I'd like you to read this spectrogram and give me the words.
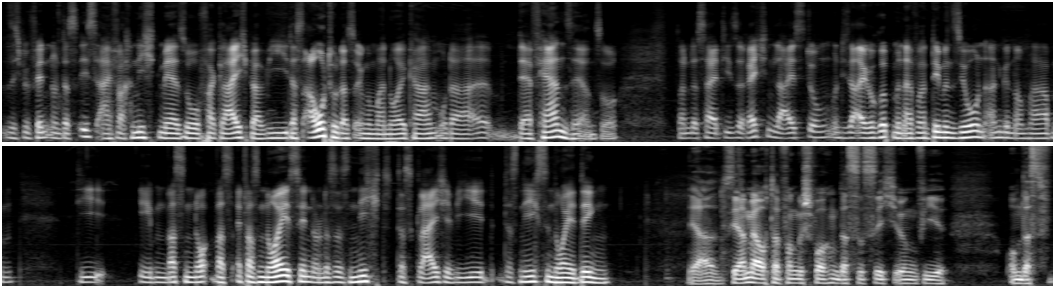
sich befinden und das ist einfach nicht mehr so vergleichbar wie das Auto, das irgendwann mal neu kam oder äh, der Fernseher und so. Sondern dass halt diese Rechenleistung und diese Algorithmen einfach Dimensionen angenommen haben, die eben was, no was etwas Neues sind und das ist nicht das gleiche wie das nächste neue Ding. Ja, sie haben ja auch davon gesprochen, dass es sich irgendwie um das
